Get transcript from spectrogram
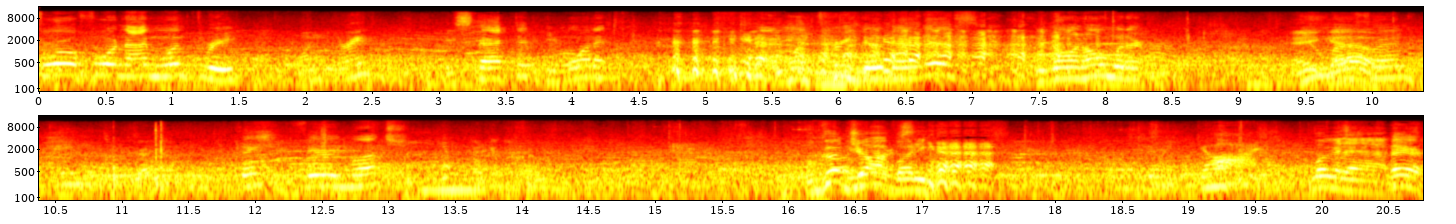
404913. One three. He stacked it. He won it. 913, dude. There it is. You're going home with her. There you, you my go. friend. Thank you very much. Well, good job, buddy. God. Look at that. There.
